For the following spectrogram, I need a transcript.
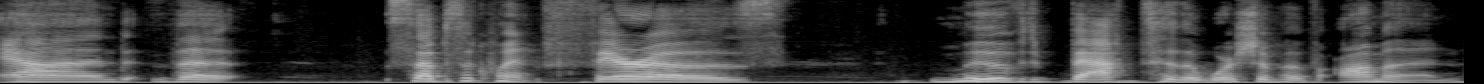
and the subsequent pharaohs moved back to the worship of Amun,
